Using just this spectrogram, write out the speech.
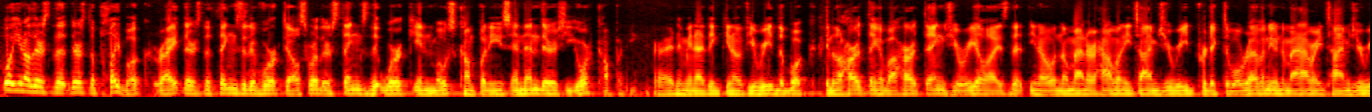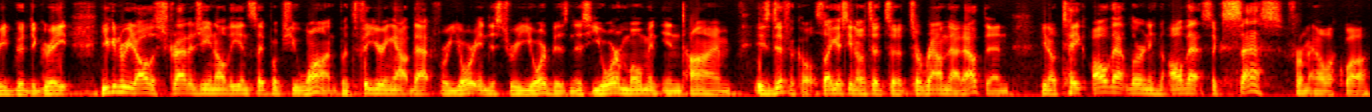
Well, you know, there's the there's the playbook, right? There's the things that have worked elsewhere. There's things that work in most companies, and then there's your company, right? I mean, I think you know if you read the book, you know, the hard thing about hard things, you realize that you know no matter how many times you read predictable revenue, no matter how many times you read good to great, you can read all the strategy and all the insight books you want, but figuring out that for your industry, your business, your moment in time is difficult. So I guess you know to to, to round that out, then you know take all that learning, all that success from Eloqua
